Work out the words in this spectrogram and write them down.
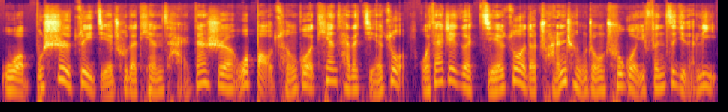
我不是最杰出的天才，但是我保存过天才的杰作。我在这个杰作的传承中出过一份自己的力，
